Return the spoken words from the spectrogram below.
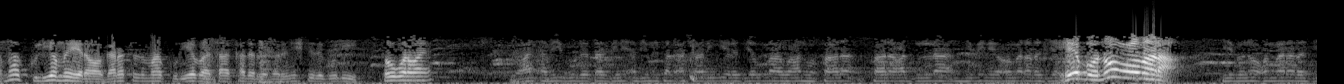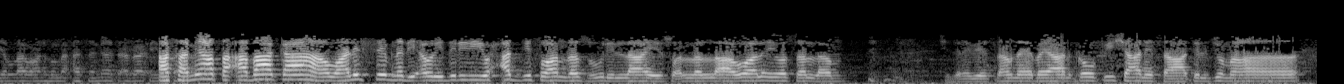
زما کلیه مې راو کنه ته زما کلیه به تا قدر در نشته د ګلی تو وروای وعن ابي بردة بن ابي موسى الاشعري رضي الله عنه قال قال عبد الله بن عمر رضي الله ابن عمر ابن عمر رضي الله عنهما اسمعت اباك اسمعت اباك والد ابن دي اوریدلی يحدث عن رسول الله صلى الله عليه وسلم چې د نبی اسلام نه بیان کو په شان ساعت الجمعه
